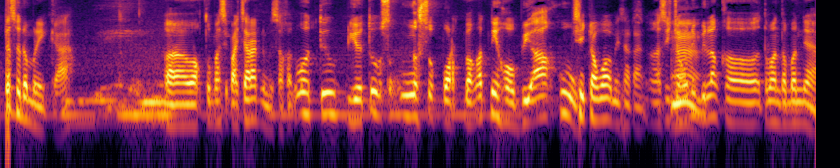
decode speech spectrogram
kita sudah menikah eh, waktu masih pacaran misalkan wah tuh dia tuh nge-support banget nih hobi aku Si cowok misalkan. Eh, si cowok Hmm. ini bilang ke teman-temannya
